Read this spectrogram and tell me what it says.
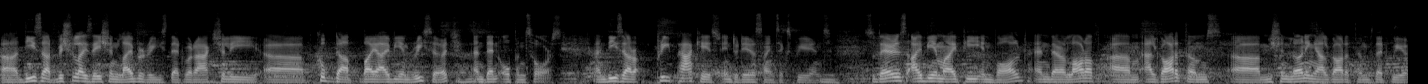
Uh, these are visualization libraries that were actually uh, cooked up by IBM Research and then open source. And these are pre-packaged into data science experience. Mm. So there is IBM IP involved and there are a lot of um, algorithms, uh, machine learning algorithms that we uh,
